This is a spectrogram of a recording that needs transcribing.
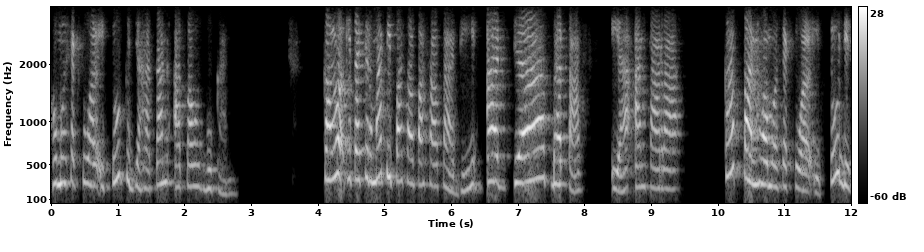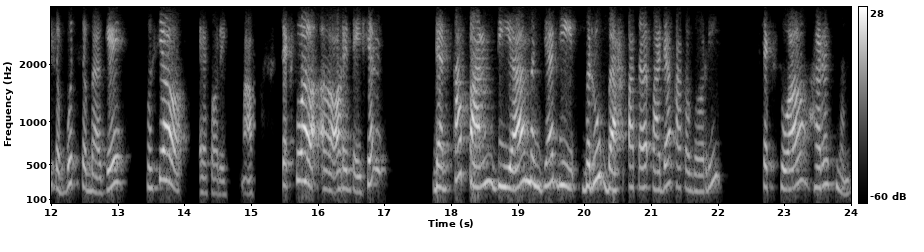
homoseksual itu kejahatan atau bukan? Kalau kita cermati pasal-pasal tadi, ada batas ya antara kapan homoseksual itu disebut sebagai sosial eh sorry maaf sexual uh, orientation dan kapan dia menjadi berubah pada, pada kategori sexual harassment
